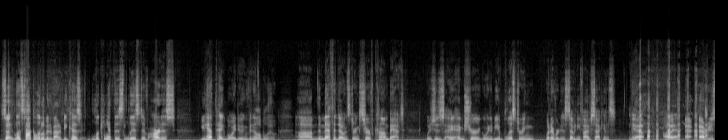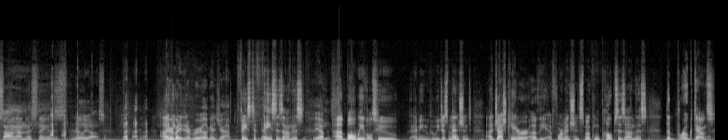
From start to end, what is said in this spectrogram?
So let's talk a little bit about it because looking at this list of artists, you have Pegboy doing Vanilla Blue, um, the Methadones doing Surf Combat, which is, I, I'm sure, going to be a blistering, whatever it is, 75 seconds. Yeah. Oh yeah. E- Every song on this thing is really awesome. Uh, everybody did a real good job. Face to Face is on this. Yep. Uh, Bollweevils, who I mean, who we just mentioned, uh, Josh Caterer of the aforementioned Smoking Popes is on this. The Brokedowns,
